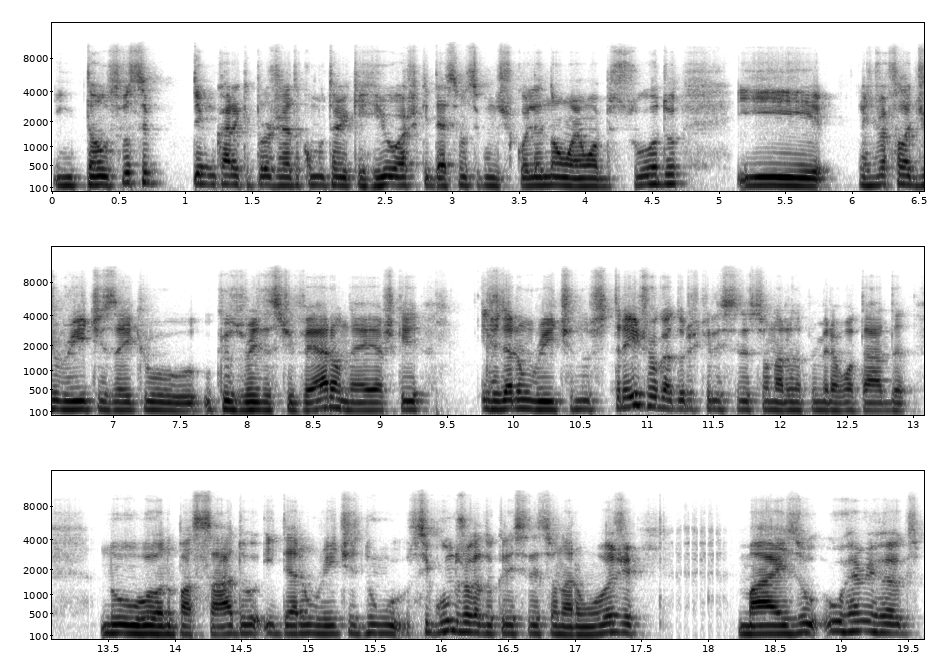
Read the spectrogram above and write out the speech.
Então, se você tem um cara que projeta como o Tariq Hill, acho que 12 escolha não é um absurdo. E a gente vai falar de reaches aí que, o, que os Raiders tiveram, né? acho que eles deram reach nos três jogadores que eles selecionaram na primeira rodada no ano passado e deram reach no segundo jogador que eles selecionaram hoje. Mas o, o Henry Huggs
